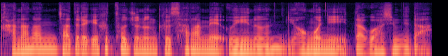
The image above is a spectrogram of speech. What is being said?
가난한 자들에게 흩어주는 그 사람의 의는 영원히 있다고 하십니다.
